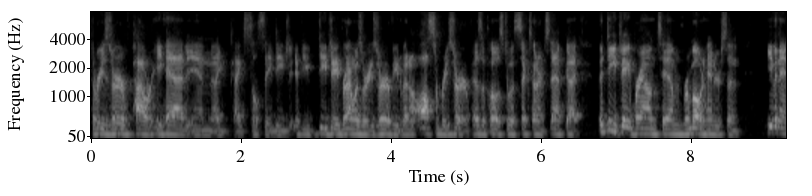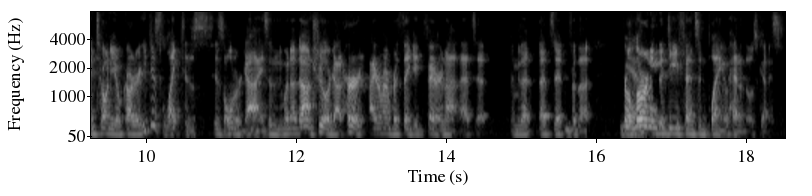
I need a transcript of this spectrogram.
the reserve power he had in, I, I still say DJ. If you DJ Brown was a reserve, he'd have been an awesome reserve as opposed to a 600 snap guy. But DJ Brown, Tim, Ramon Henderson, even Antonio Carter, he just liked his his older guys. And when Adon Shuler got hurt, I remember thinking, fair or not, that's it. I mean, that that's it for the for yeah. learning the defense and playing ahead of those guys.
